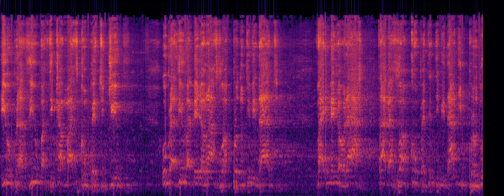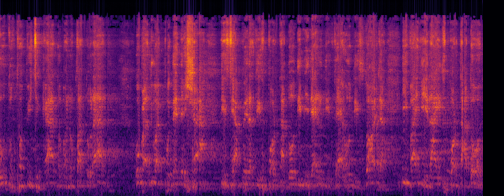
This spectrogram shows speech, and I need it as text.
E o Brasil vai ficar mais competitivo. O Brasil vai melhorar a sua produtividade. Vai melhorar, sabe, a sua competitividade em produtos sofisticados, manufaturados. O Brasil vai poder deixar de ser apenas exportador de minério de ferro, de soja, e vai virar exportador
